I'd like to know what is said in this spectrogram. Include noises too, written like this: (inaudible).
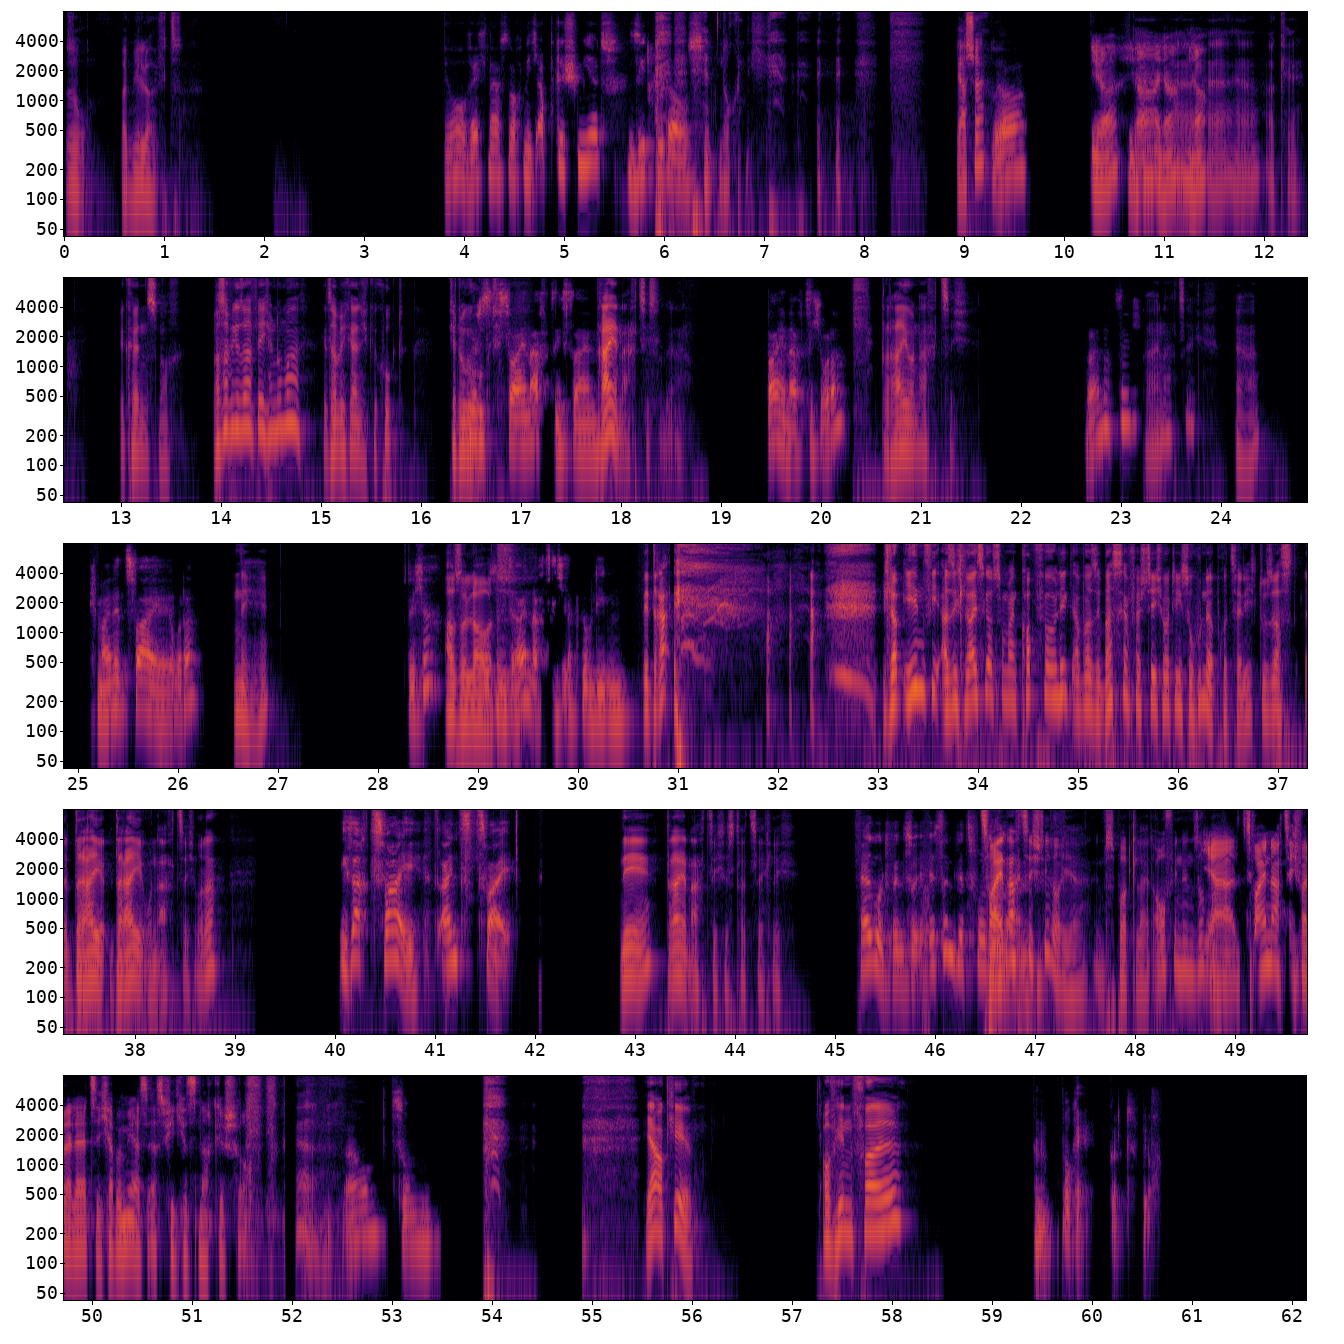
So, bei mir läuft's. Jo, Rechner ist noch nicht abgeschmiert. Sieht gut aus. (laughs) noch nicht. (laughs) Jascha? Ja. Ja, ja, ja, ja. ja, ja okay. Wir können es noch. Was habe ich gesagt? Welche Nummer? Jetzt habe ich gar nicht geguckt. Ich habe nur Müsste geguckt. 82 sein. 83 sogar. 82, oder? 83. 83? 83? Ja. Ich meine 2, oder? Nee. Sicher? Also Wo laut. sind die 83 abgeblieben? Nee, drei. (laughs) ich glaube irgendwie, also ich weiß nicht, ob es an meinem Kopfhörer liegt, aber Sebastian verstehe ich heute nicht so hundertprozentig. Du sagst äh, drei, 83, oder? Ich sag 2. 1, 2. Nee, 83 ist tatsächlich. Ja gut, wenn es so ist, dann wird es wohl so 82 sein. steht doch hier im Spotlight. Auf in den Sommer. Ja, 82 war der letzte. Ich habe im RSS-Feed jetzt nachgeschaut. Ja, Warum zum ja okay. Auf jeden Fall, hm, Okay, gut. Ja.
